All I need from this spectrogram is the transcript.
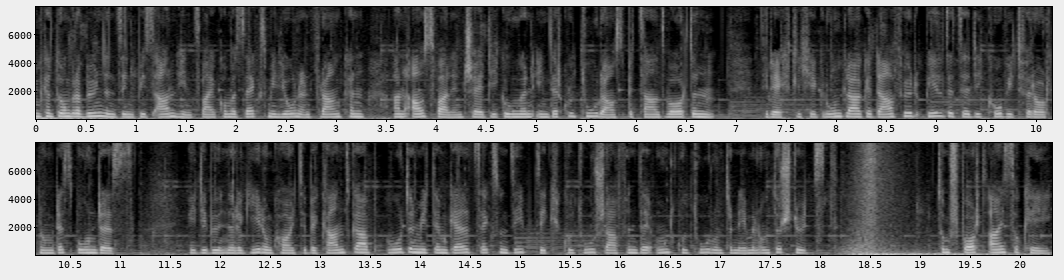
Im Kanton Graubünden sind bis anhin 2,6 Millionen Franken an Ausfallentschädigungen in der Kultur ausbezahlt worden. Die rechtliche Grundlage dafür bildete die Covid-Verordnung des Bundes. Wie die Bündner Regierung heute bekannt gab, wurden mit dem Geld 76 Kulturschaffende und Kulturunternehmen unterstützt. Zum Sport Eishockey.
